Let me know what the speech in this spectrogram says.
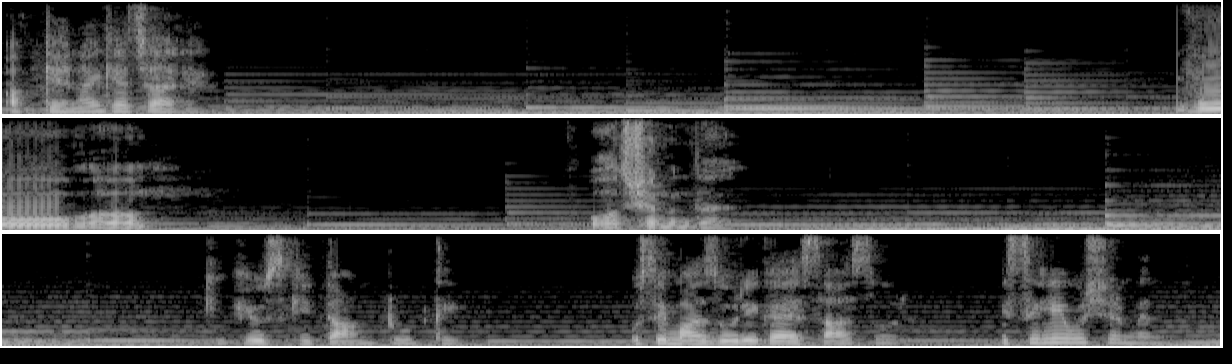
اب کہنا کیا چاہ رہے ہیں؟ وہ بہت شرمندہ ہے۔ کیونکہ اس کی ٹانگ ٹوٹ گئی۔ اسے معذوری کا احساس ہو رہا اسی لیے وہ شرمندہ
